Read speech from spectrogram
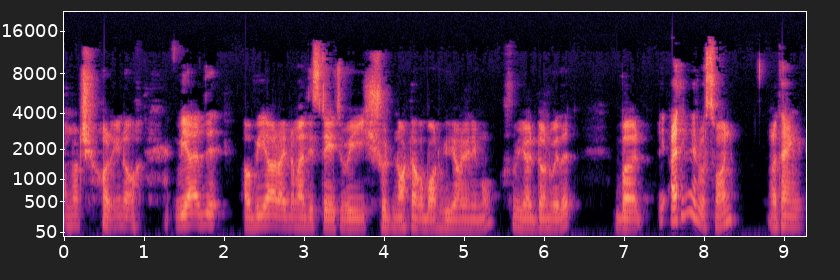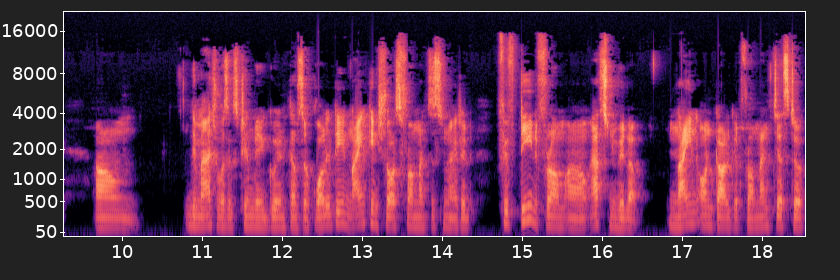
I'm not sure you know. We are the uh, we are right now at this stage we should not talk about VR anymore. We are done with it. But I think it was fun. I think um, the match was extremely good in terms of quality. 19 shots from Manchester United 15 from uh, Aston Villa 9 on target from Manchester,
